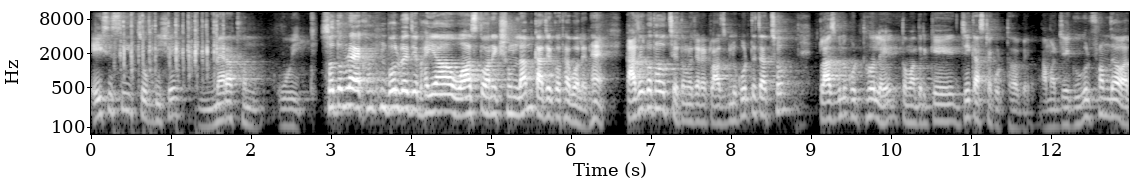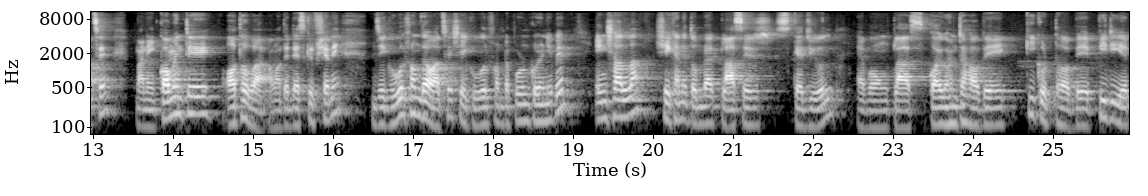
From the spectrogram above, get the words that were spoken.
এইসিসি চব্বিশের ম্যারাথন উইক সো তোমরা এখন বলবে যে, ভাইয়া, ওয়াজ তো অনেক শুনলাম, কাজের কথা বলেন। হ্যাঁ কাজের কথা হচ্ছে, তোমরা যারা ক্লাসগুলো করতে চাচ্ছ, ক্লাসগুলো করতে হলে তোমাদেরকে যে কাজটা করতে হবে, আমার যে গুগল ফর্ম দেওয়া আছে মানে কমেন্টে অথবা আমাদের ডেসক্রিপশানে যে গুগল ফর্ম দেওয়া আছে, সেই গুগল ফর্মটা পূরণ করে নিবে। ইনশাল্লাহ সেখানে তোমরা ক্লাসের স্কেডিউল এবং ক্লাস কয় ঘণ্টা হবে, কি করতে হবে পিডিএফ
